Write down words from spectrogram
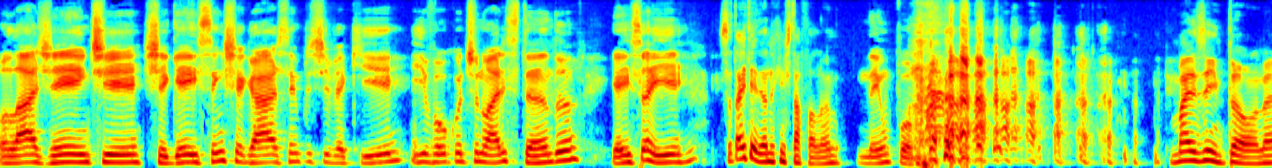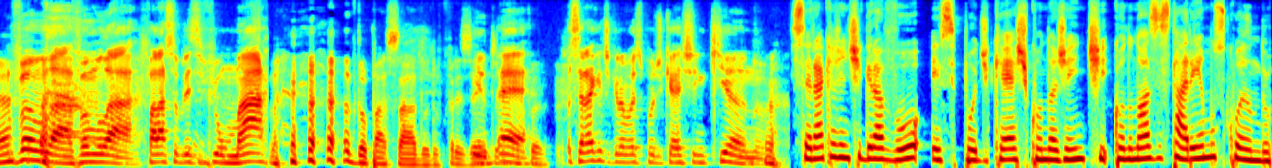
Olá, gente! Cheguei sem chegar, sempre estive aqui e vou continuar estando. E é isso aí, Você tá entendendo o que a gente tá falando? nem um pouco. Mas então, né? vamos lá, vamos lá. Falar sobre esse filmar. do passado, do presente. do É. futuro. Será que a gente gravou esse podcast em que ano? Será que a gente gravou esse podcast quando a gente, quando nós estaremos quando?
